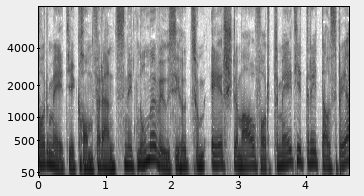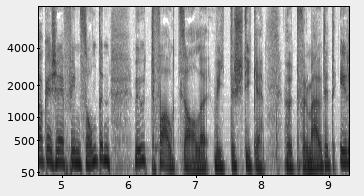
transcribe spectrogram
der Medienkonferenz. Nicht nur, weil sie heute zum ersten Mal vor die Medien tritt als BAG-Chefin, sondern weil die Fallzahlen weiter steigen. Heute vermeldet ihr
